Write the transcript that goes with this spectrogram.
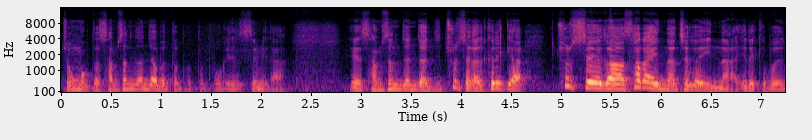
종목도 삼성전자부터부터 보겠습니다. 예, 삼성전자 추세가 그러니까 추세가 살아있나 저거 있나 이렇게 보여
